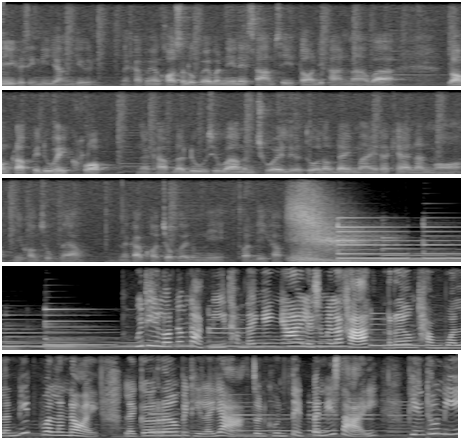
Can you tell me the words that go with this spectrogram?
นี่คือสิ่งที่ยั่งยืนนะครับ เพราะฉะนั้นขอสรุปไว้วันนี้ใน 3-4 ตอนที่ผ่านมาว่า ลองกลับไปดูให้ครบนะครับแล้วดูซิว่ามันช่วยเหลือตัวเราได้ไหม ถ้าแค่นั้นหมอมีความสุขแล้วนะครับขอจบไว้ตรงนี้ สวัสดีครับ วิธีลดน้ำหนักนี้ทำได้ง่าย ๆ เลยใช่ไหมล่ะคะ เริ่มทำวันละนิดวันละหน่อย แล้วก็เริ่มไปทีละอย่างจนคุณติดเป็นนิสัย เพียงเท่านี้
